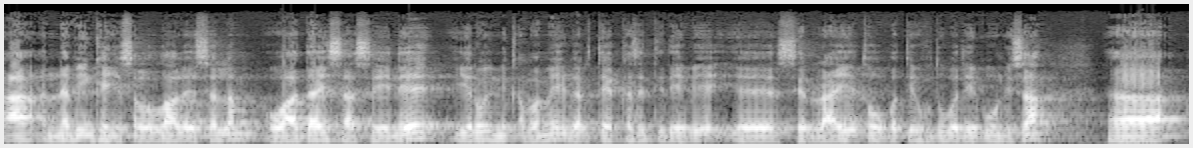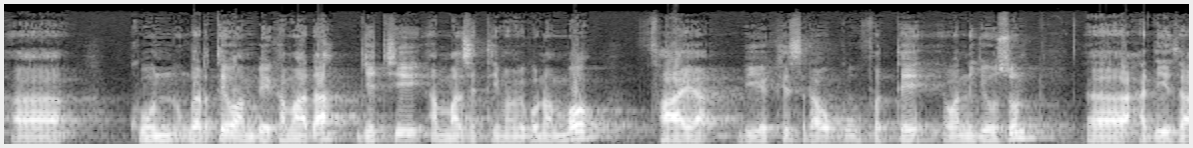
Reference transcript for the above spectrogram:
ثبتي جرا نبي كenya صلى الله عليه وسلم وادا إساء سيني يرو إني قبمي غرتي أكست ديبي سرائي توبتي خدوب ديبون إساء kun gartee waan beekamaadha jechi amma asitti himame kun ammoo faaya biyya kisraa hogguu uffattee wanni jiru sun hadiisa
